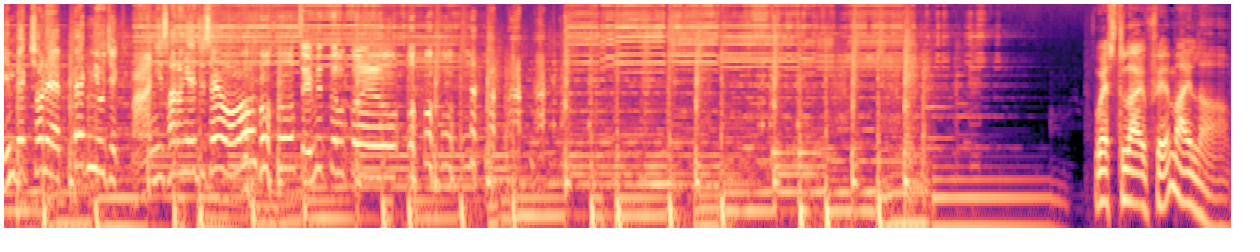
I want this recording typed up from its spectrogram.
임백천의 백뮤직 많이 사랑해 주세요 재밌을 거예요 웨스트라이프의 My Love.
